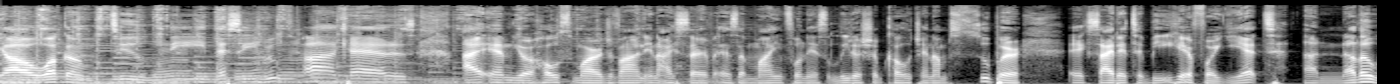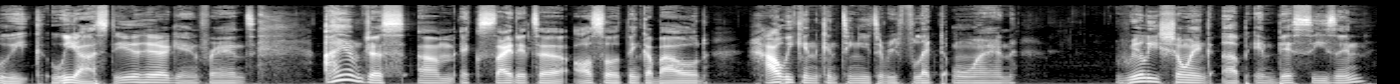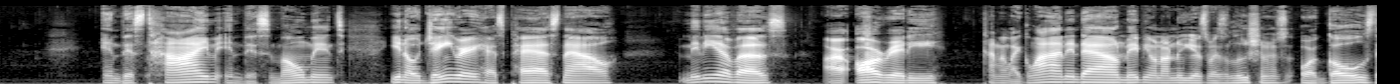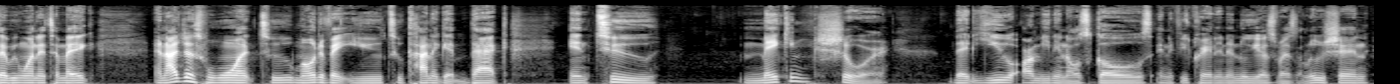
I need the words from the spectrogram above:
Y'all? Welcome to the Messy Roots Podcast. I am your host, Marge Vaughn, and I serve as a mindfulness leadership coach. And I'm super excited to be here for yet another week. We are still here again, friends. I am just um, excited to also think about how we can continue to reflect on really showing up in this season in this time, in this moment. You know, January has passed now. Many of us are already kind of like winding down, maybe on our New Year's resolutions or goals that we wanted to make. And I just want to motivate you to kind of get back into making sure that you are meeting those goals. And if you created a New Year's resolution,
